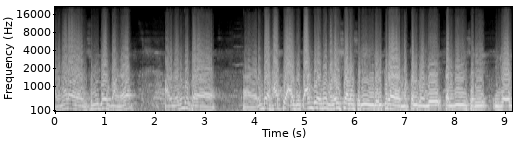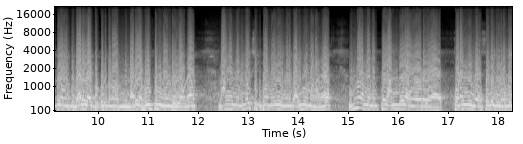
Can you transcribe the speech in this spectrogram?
அதனால சொல்லிட்டே இருப்பாங்க. அதுல இருந்து ரொம்ப ஹாப்பி அதை தாண்டி வந்து மலேசியாலும் சரி இங்க இருக்கிற மக்களுக்கு வந்து கல்வியும் சரி இங்க இருக்கிறவங்களுக்கு வேலை வாய்ப்பு கொடுக்கணும் அப்படின்னு நிறைய ஹெல்பிங் மைண்ட் உள்ளவங்க. நாங்க இந்த நிகழ்ச்சிக்கு போகும்போது எங்களுக்கு அறிமுகமானாங்க. இன்னும் அந்த நட்பு அன்பு அவங்களுடைய தொடர்ந்து இந்த சேவைகள் வந்து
